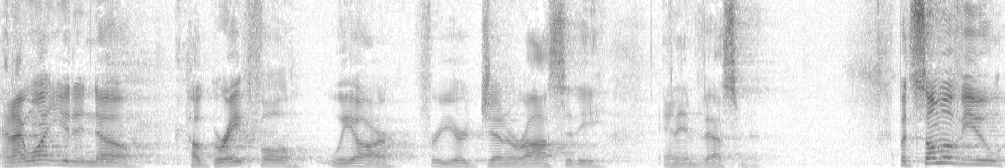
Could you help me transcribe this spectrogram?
And I want you to know how grateful we are for your generosity and investment. But some of you,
